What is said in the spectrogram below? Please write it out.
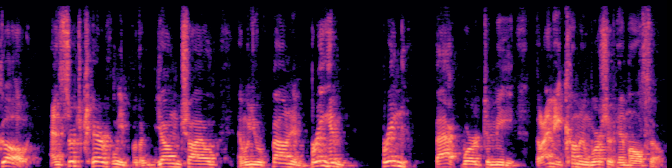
Go and search carefully for the young child, and when you have found him, bring him, bring back word to me, that I may come and worship him also.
